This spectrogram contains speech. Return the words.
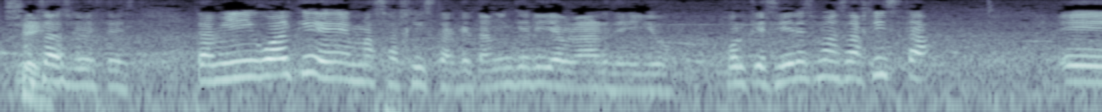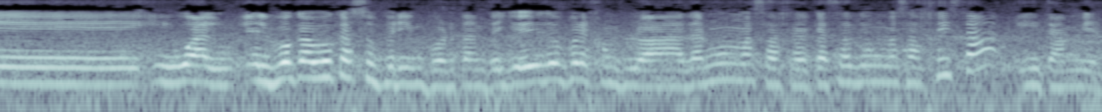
Sí. muchas veces. También igual que masajista, que también quería hablar de ello. Porque si eres masajista, eh, igual, el boca a boca es súper importante. Yo he ido, por ejemplo, a darme un masaje a casa de un masajista y también.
